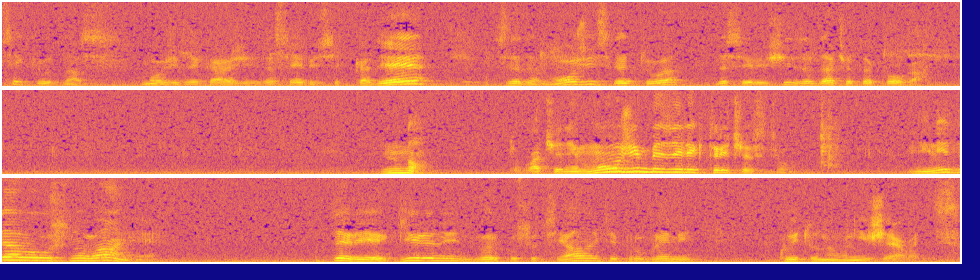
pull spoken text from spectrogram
всеки от нас може да каже за себе си къде е, за да може след това да се реши задачата кога. Но, това, че не можем без електричество, не ни дава основание да реагираме върху социалните проблеми, които не унижават.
